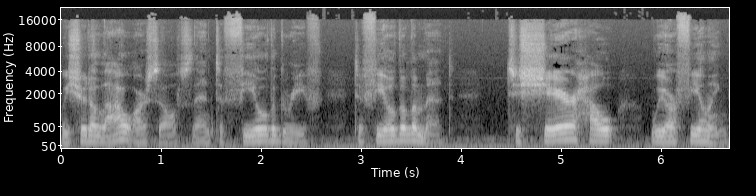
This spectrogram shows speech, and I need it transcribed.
We should allow ourselves then to feel the grief, to feel the lament, to share how we are feeling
